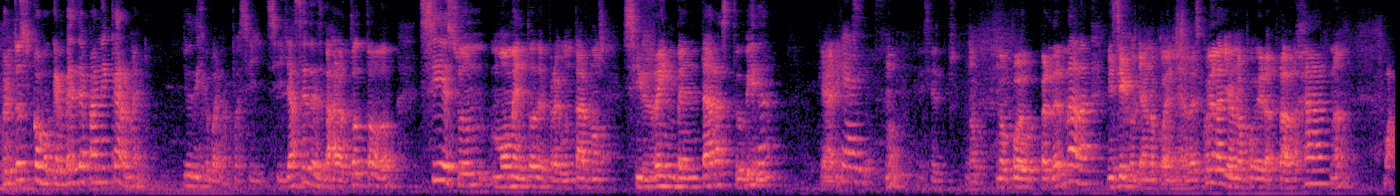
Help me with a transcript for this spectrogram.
Pero entonces como que en vez de apanicarme, yo dije, bueno, pues si, si ya se desbarató todo, sí es un momento de preguntarnos si reinventaras tu vida, ¿qué harías? ¿No? Dices, pues, no, no puedo perder nada, mis hijos ya no pueden ir a la escuela, yo no puedo ir a trabajar, ¿no? Bueno,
